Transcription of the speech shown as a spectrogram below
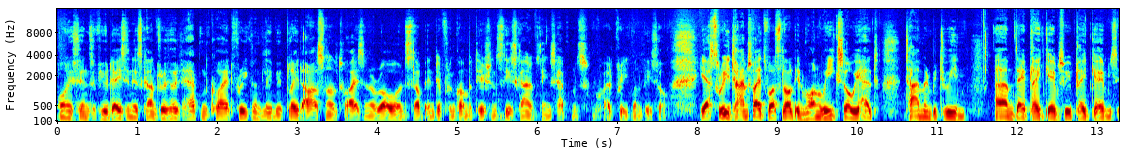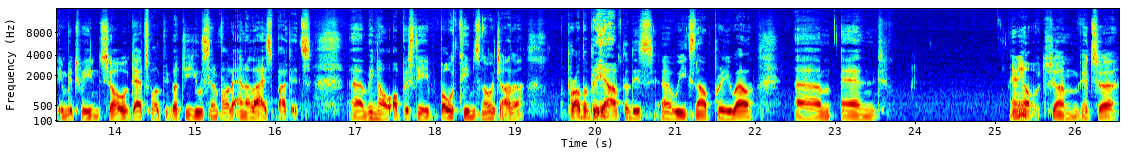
only since a few days in this country, so it happened quite frequently. We played Arsenal twice in a row and stuff in different competitions. These kind of things happens quite frequently. So, yes, three times. But it was not in one week, so we had time in between. Um, they played games, we played games in between. So that's what we, what you use them for to analyze. But it's uh, we know obviously both teams know each other probably after these uh, weeks now pretty well, um, and anyhow, it's um, it's a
